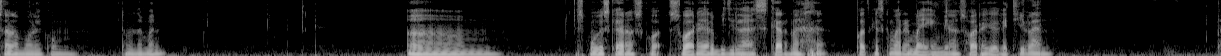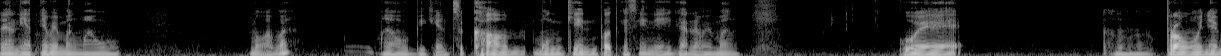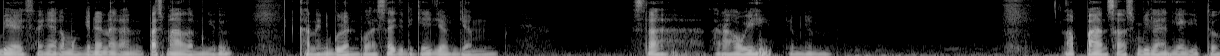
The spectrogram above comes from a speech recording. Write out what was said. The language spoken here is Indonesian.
Assalamualaikum teman-teman. Um, semoga sekarang su- suaranya lebih jelas karena podcast kemarin banyak yang bilang suara kecilan. Padahal niatnya memang mau mau apa? Mau bikin secalm mungkin podcast ini karena memang gue uh, promonya biasanya kemungkinan akan pas malam gitu karena ini bulan puasa jadi kayak jam-jam setelah tarawih jam-jam 8 setengah 9 kayak gitu.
